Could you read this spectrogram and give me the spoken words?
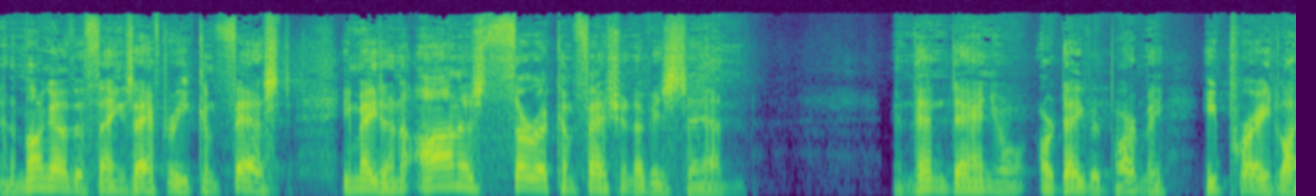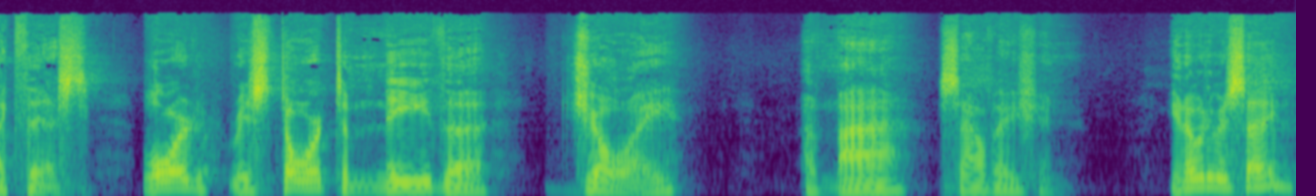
And among other things, after he confessed, he made an honest, thorough confession of his sin. And then Daniel, or David, pardon me, he prayed like this Lord, restore to me the joy of my salvation. You know what he was saying?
